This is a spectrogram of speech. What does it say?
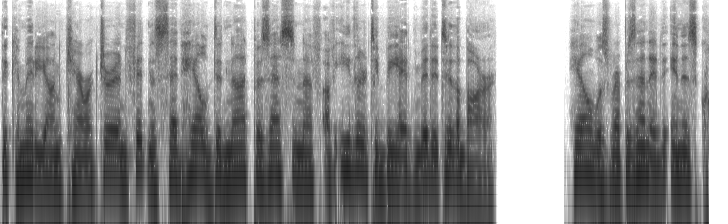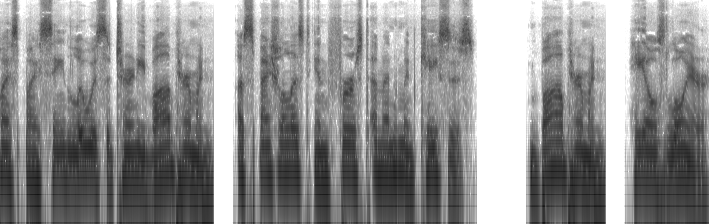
The Committee on Character and Fitness said Hale did not possess enough of either to be admitted to the bar. Hale was represented in his quest by St. Louis attorney Bob Herman, a specialist in First Amendment cases. Bob Herman, Hale's lawyer,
